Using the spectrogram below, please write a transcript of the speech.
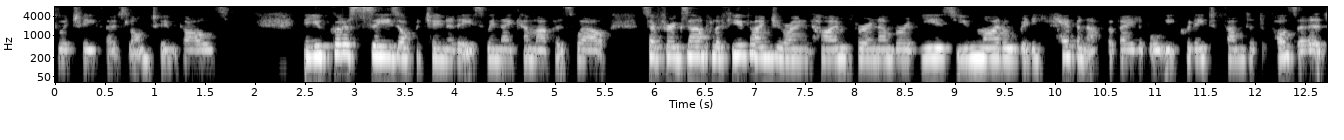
to achieve those long term goals. Now, you've got to seize opportunities when they come up as well. So, for example, if you've owned your own home for a number of years, you might already have enough available equity to fund a deposit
